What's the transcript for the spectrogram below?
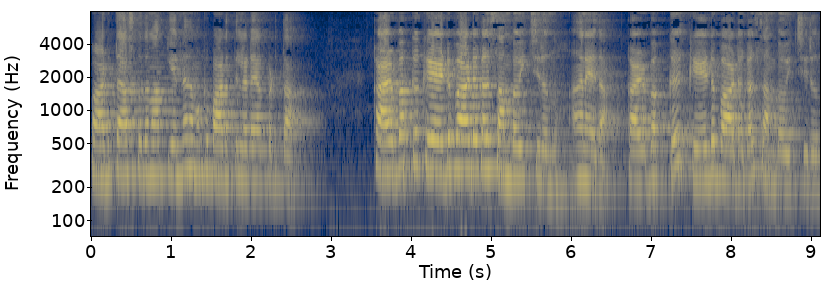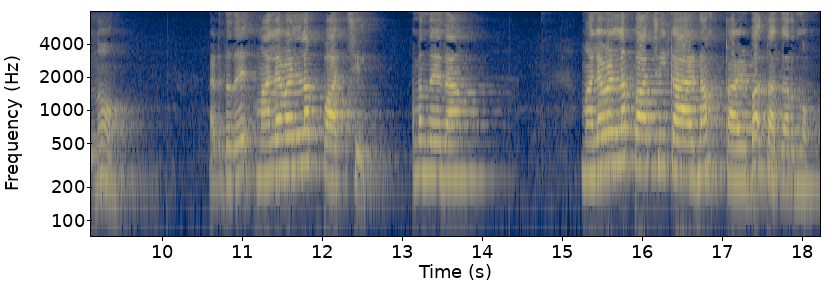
പാഠത്തെ ആസ്പദമാക്കി തന്നെ നമുക്ക് പാഠത്തിൽ അടയാളപ്പെടുത്താം. കഴുബക്ക് കേടുപാടുകൾ സംഭവിച്ചിരുന്നു. അങ്ങനെ എഴുതാം. കഴുബക്ക് കേടുപാടുകൾ സംഭവിച്ചിരുന്നു. അടുത്തത് മലവെള്ളപ്പാച്ചിൽ. അപ്പം എന്ത് എഴുതാം? മലവെള്ളപ്പാച്ചിൽ കാരണം കഴുബ തകർന്നു.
